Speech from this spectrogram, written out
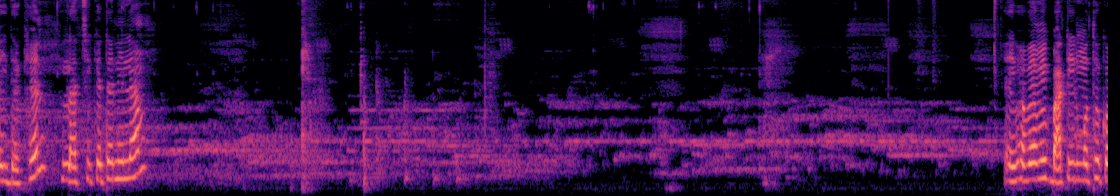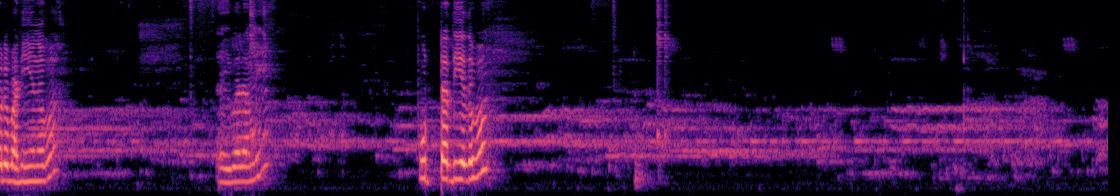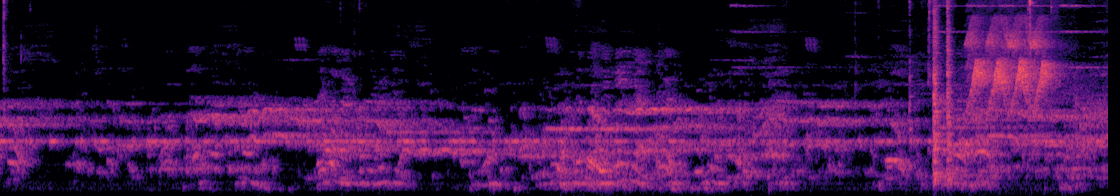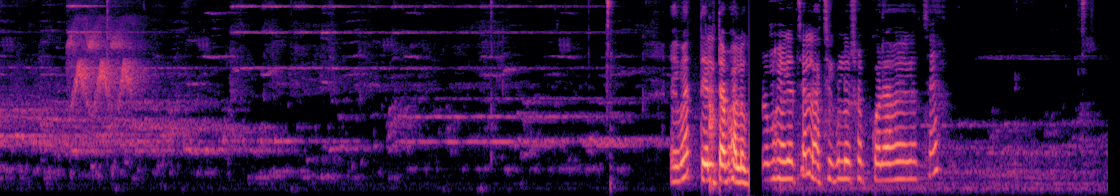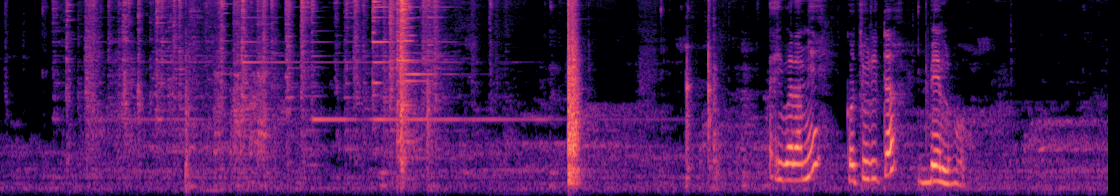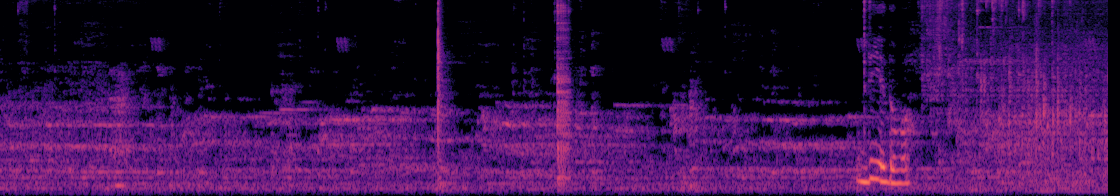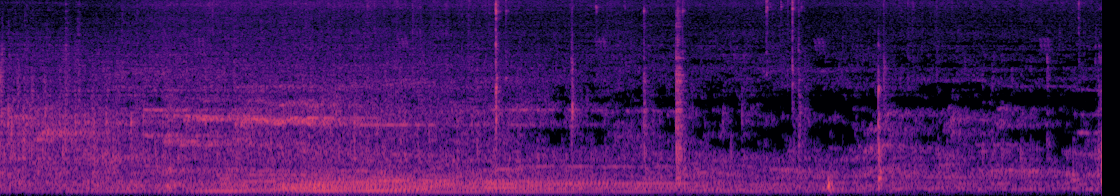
এই দেখেন লাচি কেটে নিলাম। এইভাবে আমি বাটির মতো করে বানিয়ে নেব। এইবার আমি পুরটা দিয়ে দেবো। এবার তেলটা ভালো গরম হয়ে গেছে, লাচিগুলো সব করা হয়ে গেছে। এইবার আমি কচুরিটা বেলবো দিয়ে দেবো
